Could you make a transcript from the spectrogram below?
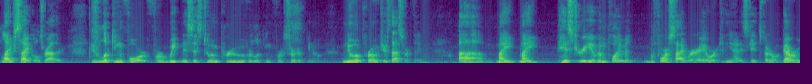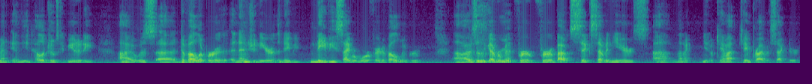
life cycles, rather. Just looking for for weaknesses to improve or looking for sort of you know new approaches, that sort of thing. Um, my my history of employment before Cybrary, I worked in the United States federal government in the intelligence community. I was a developer, an engineer at the Navy, Navy Cyber Warfare Development Group. Uh, I was in the government for, for about six, seven years. Um, then I you know came out came private sector.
